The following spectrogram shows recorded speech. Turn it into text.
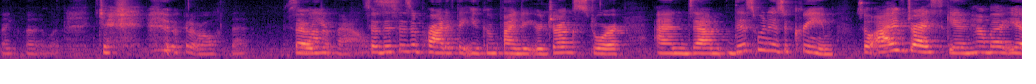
like uh, what? JJ. We're gonna roll with that. So you, so this is a product that you can find at your drugstore, and um, this one is a cream. So I have dry skin. How about you?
